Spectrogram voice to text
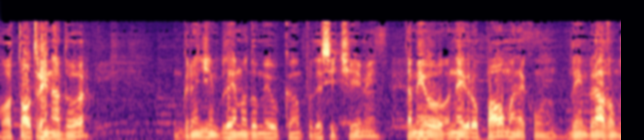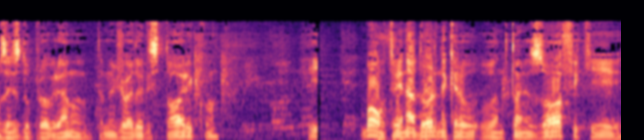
o atual treinador, um grande emblema do meio campo desse time. Também o Negro Palma, né, como lembrávamos antes do programa, também um jogador histórico. E, bom, o treinador, né, que era o Antônio Zoff, que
